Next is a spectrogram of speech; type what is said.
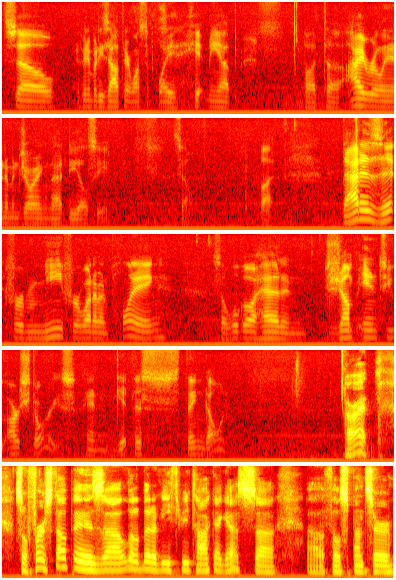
so if anybody's out there wants to play, hit me up. But uh, I really am enjoying that DLC. So, but that is it for me for what I've been playing. So we'll go ahead and jump into our stories and get this thing going. All right. So first up is a little bit of E3 talk, I guess. Uh, uh, Phil Spencer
